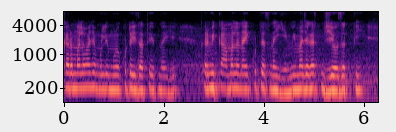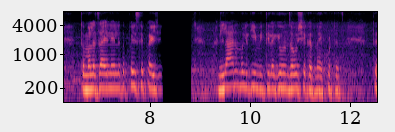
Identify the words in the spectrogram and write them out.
कारण मला माझ्या मुलीमुळं कुठेही जाता येत नाही आहे कारण मी कामाला नाही कुठंच नाही आहे मी माझ्या घरात जीव जगते. तर मला जायला यायला तर पैसे पाहिजे. आणि लहान मुलगी मी तिला घेऊन जाऊ शकत नाही कुठंच. तर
